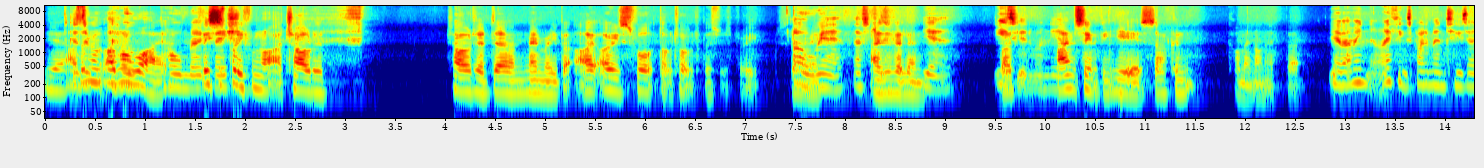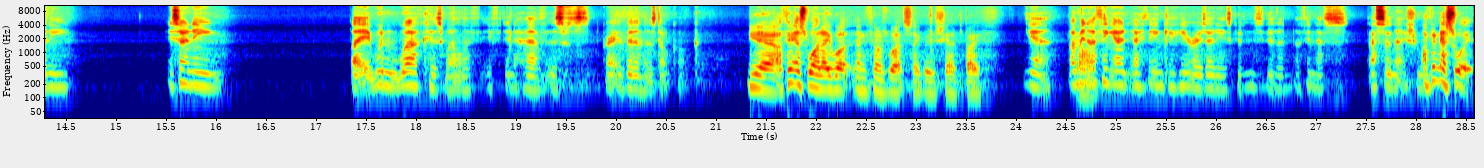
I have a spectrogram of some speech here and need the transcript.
Yeah, I don't, the- know, I don't know whole- why. the whole this is probably from like a childhood, childhood um, memory, but I always thought Doctor Octopus was pretty. Scary Oh yeah, that's true. as a villain. Yeah, he's a good one. I haven't seen it for years, so I couldn't comment on it. But Yeah, but I mean, I think Spider-Man 2's only. It's only. Like, it wouldn't work as well if, if it didn't have as great a villain as Doc Ock. yeah, I think that's why they work. Them films worked so good. She had both. Yeah, I mean, I think I think a hero's only as good as a villain. I think that's that's an actual. I think that's what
